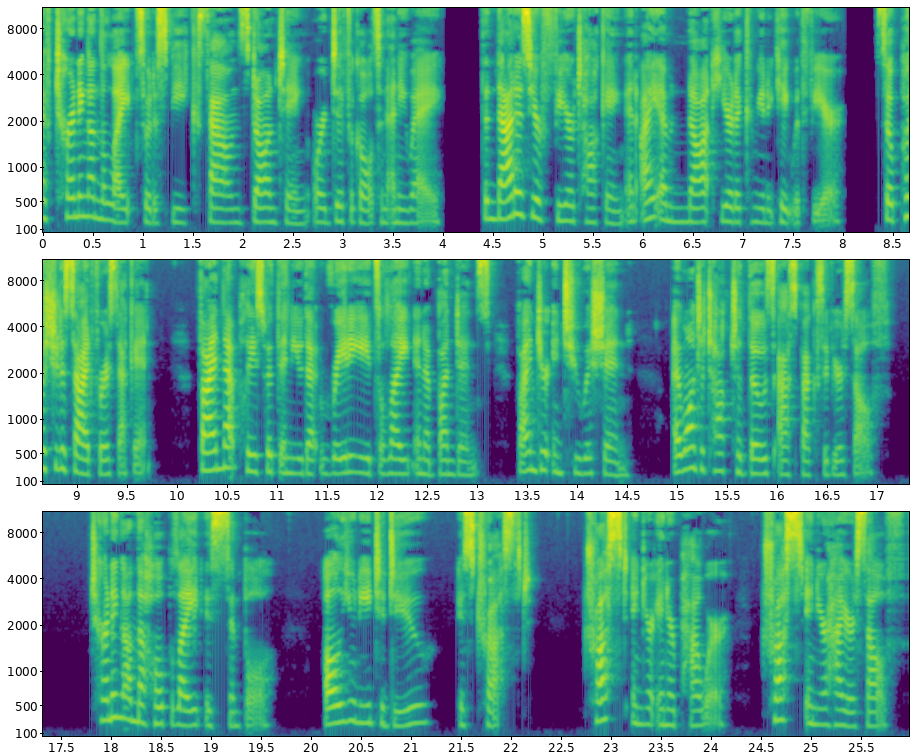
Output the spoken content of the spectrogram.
If turning on the light, so to speak, sounds daunting or difficult in any way, then that is your fear talking, and I am not here to communicate with fear. So push it aside for a second. Find that place within you that radiates light and abundance. Find your intuition. I want to talk to those aspects of yourself. Turning on the hope light is simple. All you need to do is trust. Trust in your inner power. Trust in your higher self.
